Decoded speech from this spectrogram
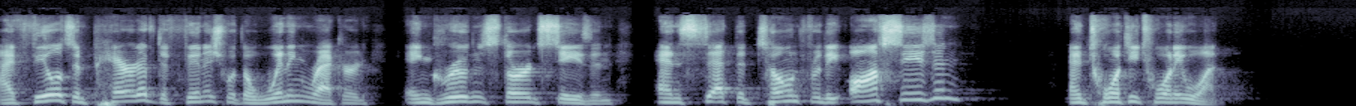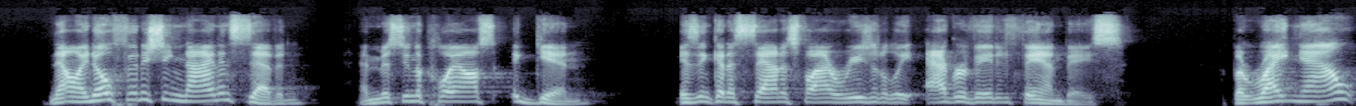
I feel it's imperative to finish with a winning record in Gruden's third season and set the tone for the offseason and 2021. Now, I know finishing 9 and 7 and missing the playoffs again isn't going to satisfy a reasonably aggravated fan base. But right now,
